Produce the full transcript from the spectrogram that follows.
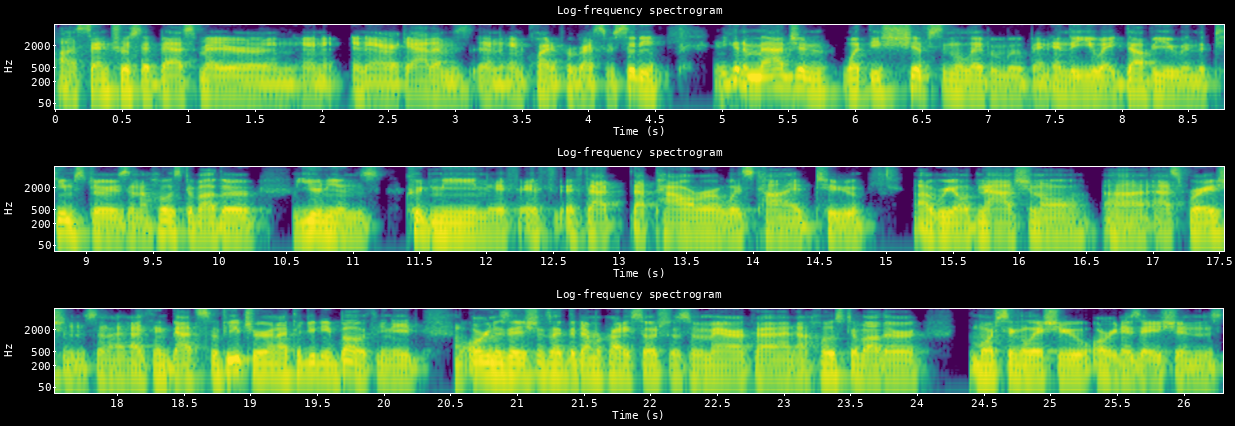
a centrist at best mayor and, and, and Eric Adams and, and quite a progressive city. And you can imagine what these shifts in the labor movement and the UAW and the Teamsters and a host of other unions could mean if if if that that power was tied to uh, real national uh, aspirations. And I, I, think that's the future. And I think you need both. You need organizations like the Democratic Socialists of America and a host of other more single issue organizations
